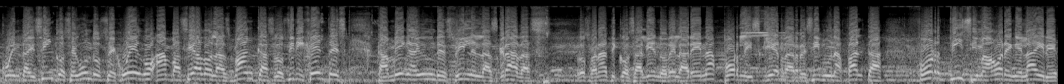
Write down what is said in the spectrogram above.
55 segundos de juego, han vaciado las bancas, los dirigentes, también hay un desfile en las gradas, los fanáticos saliendo de la arena, por la izquierda recibe una falta fortísima ahora en el aire,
